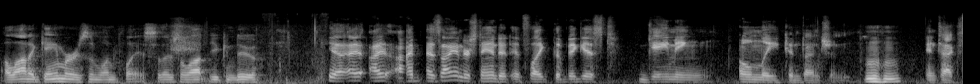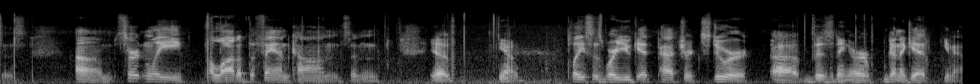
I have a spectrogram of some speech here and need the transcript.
a lot of gamers in one place. So there's a lot you can do. Yeah, I, I, I, as I understand it, it's like the biggest gaming only convention Mm-hmm. in Texas. Um, certainly, a lot of the fan cons and you know, you know places where you get Patrick Stewart uh, visiting are going to get you know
